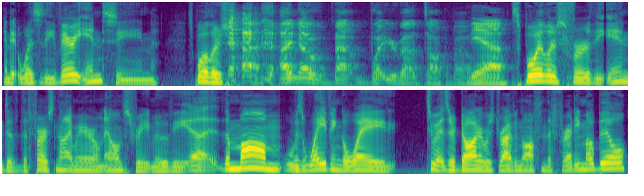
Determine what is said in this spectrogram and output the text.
and it was the very end scene. Spoilers. I know about what you're about to talk about. Yeah. spoilers for the end of the first Nightmare on Elm Street movie. Uh, the mom was waving away to as her daughter was driving off in the Freddy mobile,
